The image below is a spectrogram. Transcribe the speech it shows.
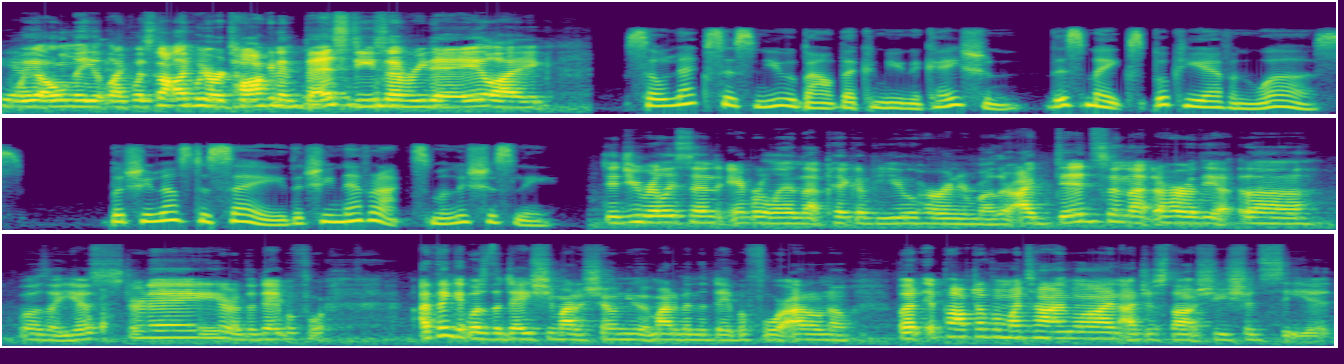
we only, like, it's not like we were talking in besties every day. Like, So Lexis knew about their communication. This makes Pookie even worse. But she loves to say that she never acts maliciously. Did you really send Amber Lynn that pic of you, her, and your mother? I did send that to her the uh, what was it yesterday or the day before? I think it was the day she might have shown you. It might have been the day before. I don't know, but it popped up on my timeline. I just thought she should see it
